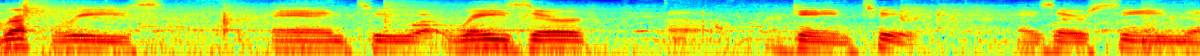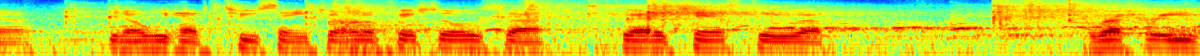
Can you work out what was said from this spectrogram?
referees and to uh, raise their uh, game too. As they're seeing, uh, you know, we have two St. John officials uh, who had a chance to referee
